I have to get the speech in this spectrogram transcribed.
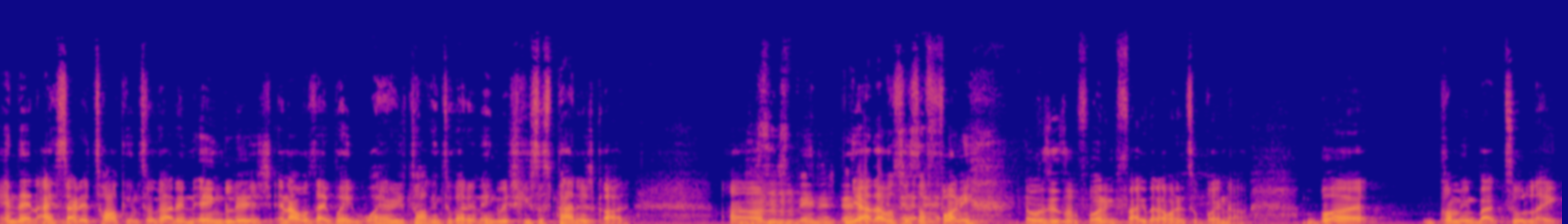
And then I started talking to God in English, and I was like, "Wait, why are you talking to God in English? He's a Spanish God." Um, Spanish God. yeah, that was just a funny. that was just a funny fact that I wanted to point out. But coming back to like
